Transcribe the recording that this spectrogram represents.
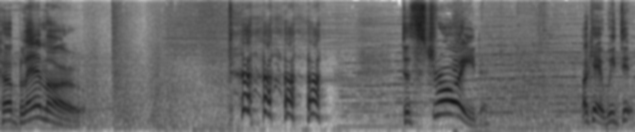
Kablamo! Destroyed! Okay, we did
